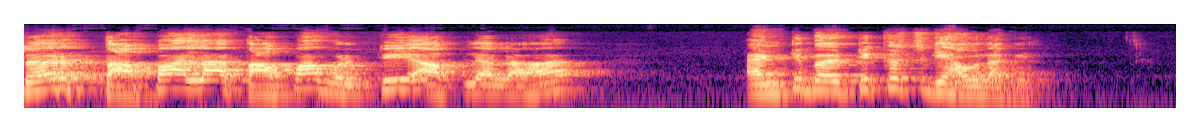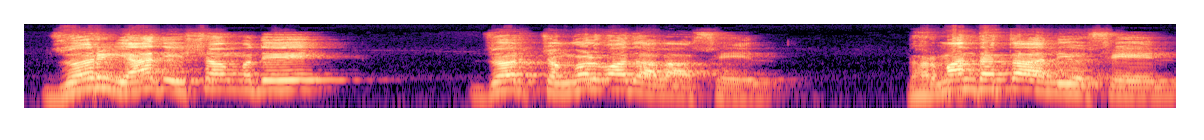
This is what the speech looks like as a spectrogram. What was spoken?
तर तापाला तापावरती आपल्याला अँटीबायोटिकच घ्यावं लागेल. जर या देशामध्ये जर चंगळवाद आला असेल धर्मांधता आली असेल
